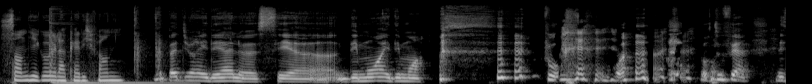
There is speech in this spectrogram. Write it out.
San Diego et la Californie? Il n'y a pas de durée idéale, c'est des mois et des mois. pour, pour, tout faire. Mais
